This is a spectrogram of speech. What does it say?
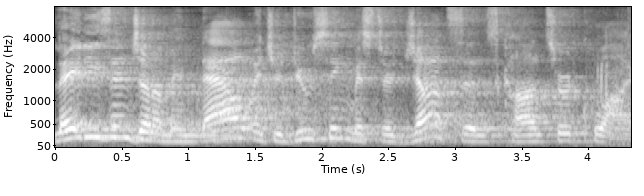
Ladies and gentlemen, now introducing Mr. Johnson's Concert Choir.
